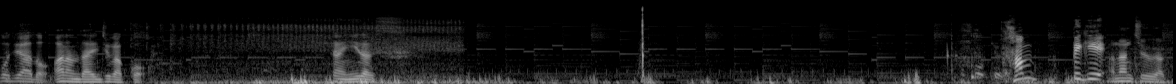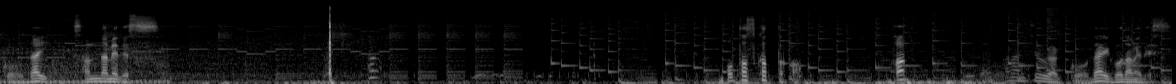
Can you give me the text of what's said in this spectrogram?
150ヤードアラン第二中学校第2打です。完璧。阿南中学校第3打目です。お助かったか。あ阿南中学校第5打目です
